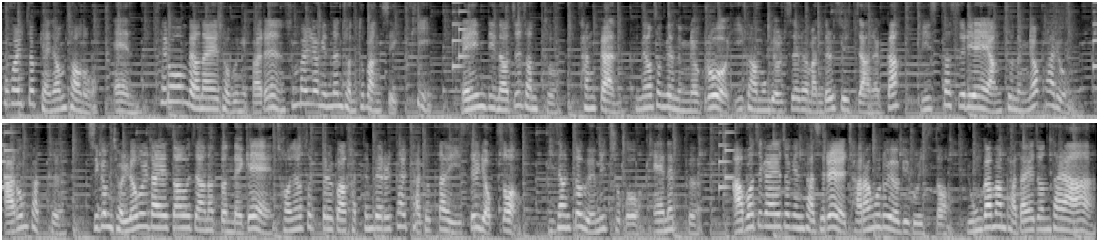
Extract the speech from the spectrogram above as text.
포괄적 개념 선호, N. 새로운 변화에 적응이 빠른 순발력 있는 전투 방식, P. 메인 디너즈 전투. 잠깐, 그 녀석의 능력으로 이 감옥 열쇠를 만들 수 있지 않을까? 미스터3의 양초 능력 활용, 아론 파트. 지금 전력을 다해 싸우지 않았던 내게 저 녀석들과 같은 배를 탈 자격 따위 있을 리 없어. 이상적 의미 추구, NF. 아버지가 해적인 사실을 자랑으로 여기고 있어. 용감한 바다의 전사야.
